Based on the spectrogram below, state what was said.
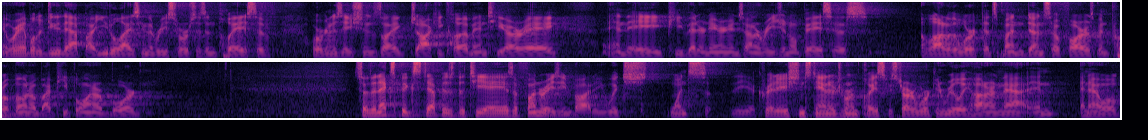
And we're able to do that by utilizing the resources in place of organizations like Jockey Club, NTRA, and the AAEP veterinarians on a regional basis. A lot of the work that's been done so far has been pro bono by people on our board. So the next big step is the TAA as a fundraising body, which once the accreditation standards were in place, we started working really hard on that. And, and I will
